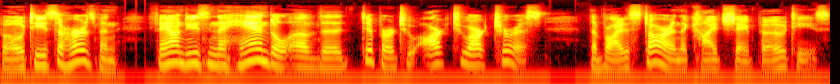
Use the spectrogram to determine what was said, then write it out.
Boötes the Herdsman, found using the handle of the Dipper to arc to Arcturus, the brightest star in the kite-shaped Boötes,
